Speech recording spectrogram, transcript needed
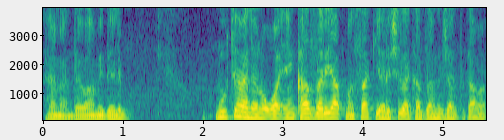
Hemen devam edelim. Muhtemelen o enkazları yapmasak yarışı da kazanacaktık ama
